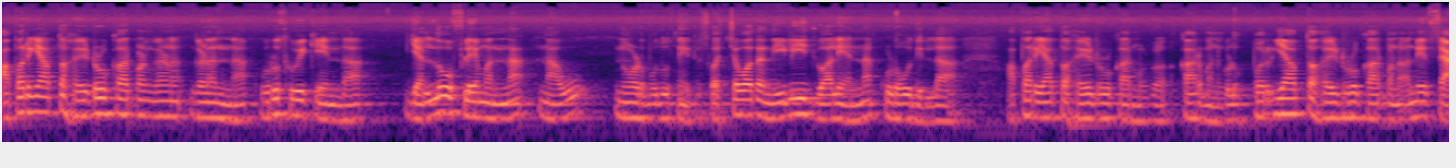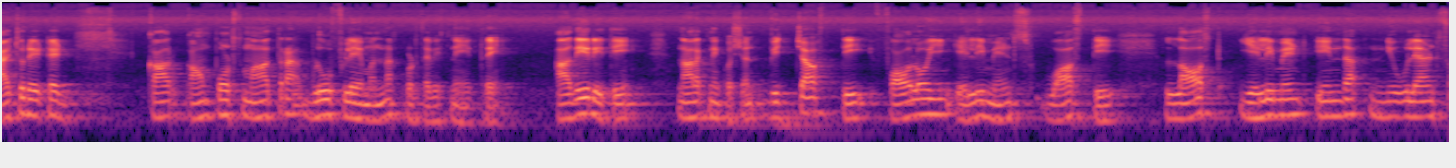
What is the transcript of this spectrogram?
ಅಪರ್ಯಾಪ್ತ ಹೈಡ್ರೋಕಾರ್ಬನ್ಗಳನ್ನು ಉರಿಸುವಿಕೆಯಿಂದ ಯೆಲ್ಲೋ ಫ್ಲೇಮನ್ನು ನಾವು ನೋಡ್ಬೋದು ಸ್ನೇಹಿತರೆ. ಸ್ವಚ್ಛವಾದ ನೀಲಿ ಜ್ವಾಲೆಯನ್ನು ಕೊಡುವುದಿಲ್ಲ ಅಪರ್ಯಾಪ್ತ ಹೈಡ್ರೋಕಾರ್ಬನ್ಗಳು, ಕಾರ್ಬನ್ಗಳು. ಪರ್ಯಾಪ್ತ ಹೈಡ್ರೋಕಾರ್ಬನ್, ಅಂದರೆ ಸ್ಯಾಚುರೇಟೆಡ್ ಕಾರ್ ಕಾಂಪೌಂಡ್ಸ್ ಮಾತ್ರ ಬ್ಲೂ ಫ್ಲೇಮನ್ನು ಕೊಡ್ತವೆ ಸ್ನೇಹಿತರೆ. ಅದೇ ರೀತಿ ನಾಲ್ಕನೇ question which of the following elements was the last element in the Newlands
